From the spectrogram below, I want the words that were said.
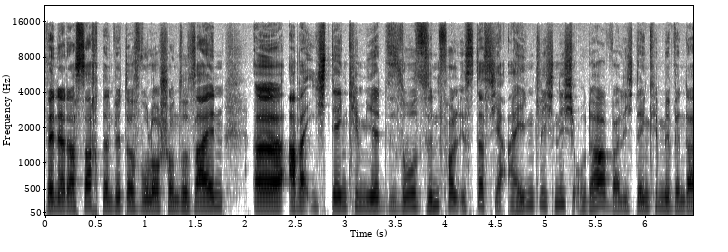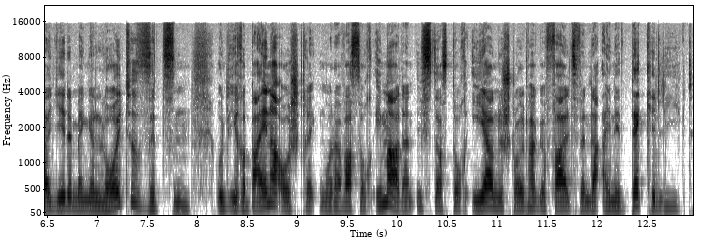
Wenn er das sagt, dann wird das wohl auch schon so sein. Äh, aber ich denke mir, so sinnvoll ist das ja eigentlich nicht, oder? Weil ich denke mir, wenn da jede Menge Leute sitzen und ihre Beine ausstrecken oder was auch immer, dann ist das doch eher eine Stolpergefahr, als wenn da eine Decke liegt.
